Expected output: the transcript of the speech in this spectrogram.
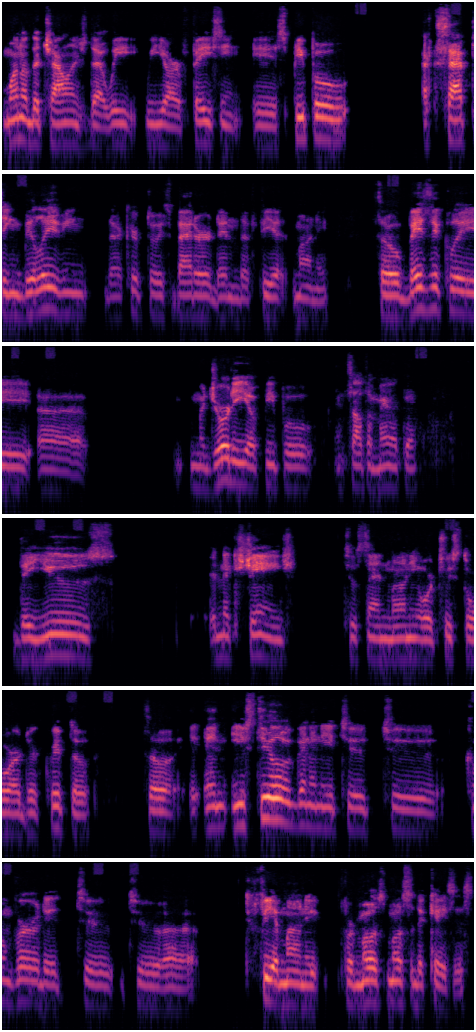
one of the challenge that we we are facing is people accepting, believing that crypto is better than the fiat money. So basically, uh, majority of people in South America they use an exchange to send money or to store their crypto. So and you're still gonna need to to convert it to to uh, to fiat money for most most of the cases.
